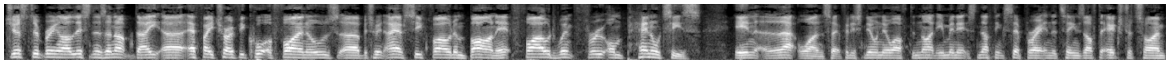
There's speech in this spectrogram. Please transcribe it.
Just to bring our listeners an update, uh, FA Trophy quarter-finals uh, between AFC Fylde and Barnet. Fylde went through on penalties in that one. So it finished nil-nil after 90 minutes. Nothing separating the teams after extra time.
